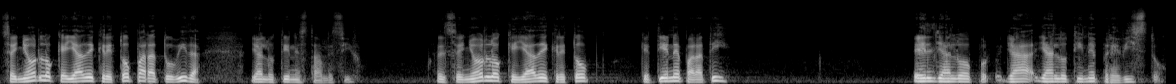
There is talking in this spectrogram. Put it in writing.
Señor lo que ya decretó para tu vida, ya lo tiene establecido. El Señor lo que ya decretó que tiene para ti, él ya lo, ya, ya lo tiene previsto.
